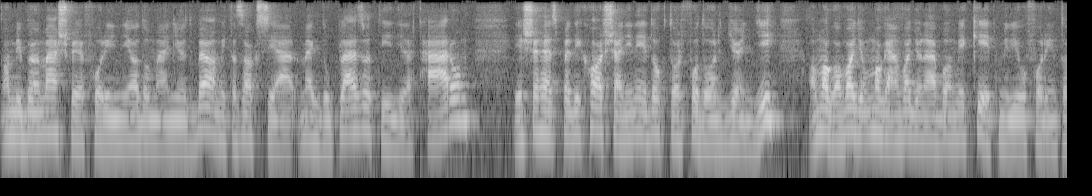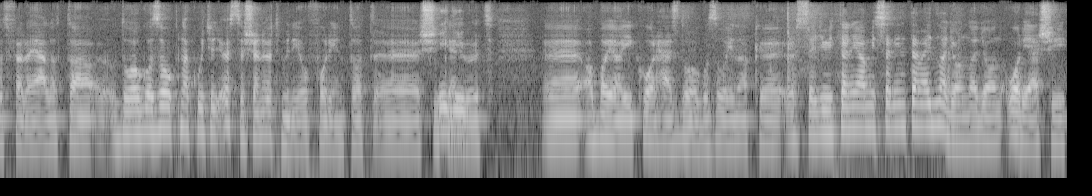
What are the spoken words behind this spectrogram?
amiből másfél forintnyi adomány jött be, amit az Axiál megduplázott, így lett három, és ehhez pedig Harsányiné dr. Fodor Gyöngyi a maga vagyon, magán vagyonából még 2 millió forintot felajánlott a dolgozóknak, úgyhogy összesen 5 millió forintot ö, sikerült ö, a Bajai Kórház dolgozóinak összegyűjteni, ami szerintem egy nagyon-nagyon óriási,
